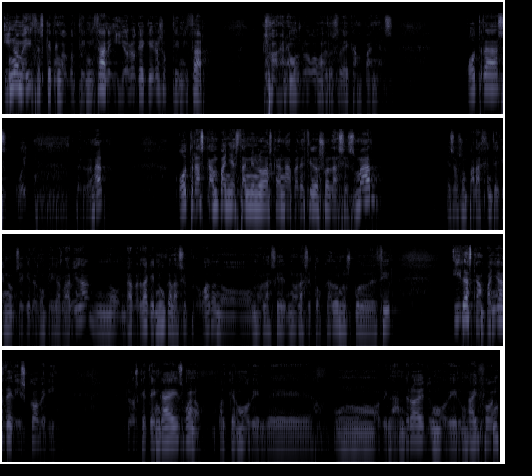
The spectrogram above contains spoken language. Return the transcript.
y no me dices que tengo que optimizar, y yo lo que quiero es optimizar. lo haremos luego con el resto de campañas. Otras, uy, perdonar, otras campañas también nuevas que han aparecido son las Smart, esas son para gente que no se quiere complicar la vida, la verdad que nunca las he probado, no, las he, no las he tocado, no os puedo decir. Y las campañas de Discovery, los que tengáis, bueno, cualquier móvil, eh, un móvil Android, un móvil, un iPhone,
